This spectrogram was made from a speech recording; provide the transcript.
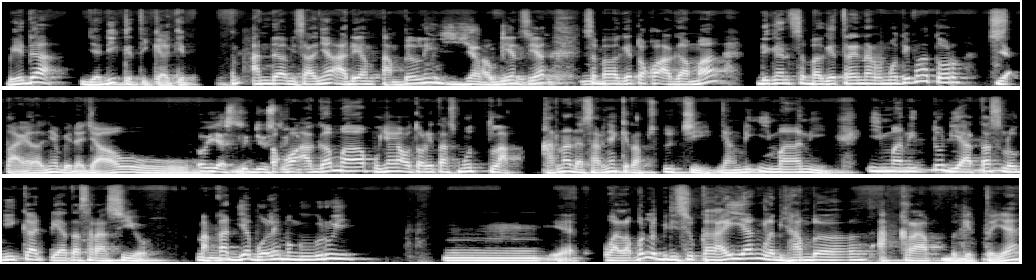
Beda. Jadi ketika kita, Anda misalnya ada yang tampil nih betul, audiens betul, ya sebagai tokoh agama dengan sebagai trainer motivator, Ya. stylenya beda jauh. Oh iya setuju Tokoh setuju. agama punya otoritas mutlak karena dasarnya kitab suci yang diimani. Iman itu di atas logika, di atas rasio. Maka dia boleh menggurui. Hmm, Ya, walaupun lebih disukai yang lebih humble, akrab begitu ya.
